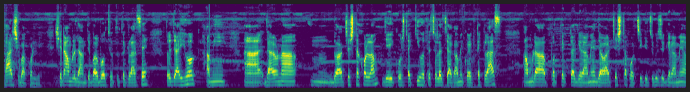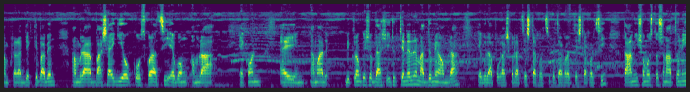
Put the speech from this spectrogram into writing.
কার সেবা করলে? সেটা আমরা জানতে পারব চতুর্থ ক্লাসে। তো যাই হোক, আমি ধারণা দেওয়ার চেষ্টা করলাম যে এই কোর্সটা কী হতে চলেছে আগামী কয়েকটা ক্লাস। আমরা প্রত্যেকটা গ্রামে যাওয়ার চেষ্টা করছি, কিছু কিছু গ্রামে আপনারা দেখতে পাবেন। আমরা বাসায় গিয়েও কোর্স করাচ্ছি এবং আমরা এখন এই আমার বিক্রম কেশব দাস ইউটিউব চ্যানেলের মাধ্যমে আমরা এগুলা প্রকাশ করার চেষ্টা করছি, প্রচার করার চেষ্টা করছি। তা আমি সমস্ত সনাতনী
